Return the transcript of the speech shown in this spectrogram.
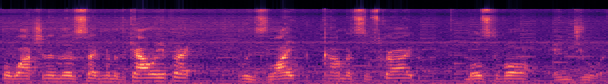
for watching another segment of the Cali Effect. Please like, comment, subscribe. Most of all, enjoy.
